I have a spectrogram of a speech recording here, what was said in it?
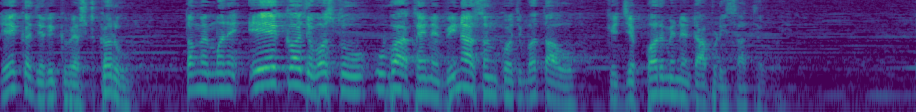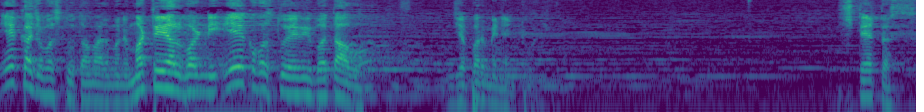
એક જ રિક્વેસ્ટ કરું. તમે મને એક જ વસ્તુ ઊભા થઈને વિના સંકોચ બતાવો કે જે પરમિનન્ટ આપણી સાથે હોય. એક જ વસ્તુ તમારે મને મટીરિયલ વર્લ્ડની એક વસ્તુ એવી બતાવો જે પરમિનન્ટ સ્ટેટસ.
